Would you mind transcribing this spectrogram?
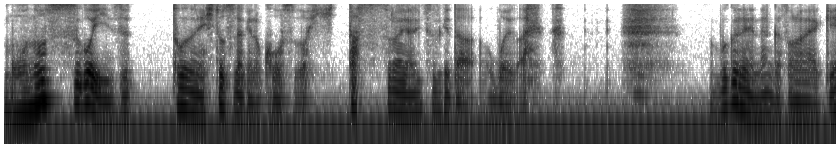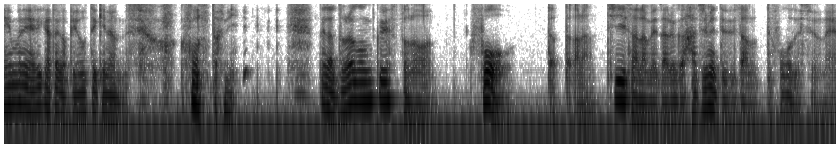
ものすごいずっとね、一つだけのコースをひたすらやり続けた覚えがある。僕ね、なんかそのね、ゲームのやり方が病的なんですよ。本当に。だからドラゴンクエストの4だったかな。小さなメダルが初めて出たのって4ですよね。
